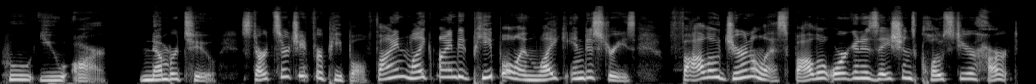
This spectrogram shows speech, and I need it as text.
who you are. Number two, start searching for people. Find like minded people and like industries. Follow journalists. Follow organizations close to your heart.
